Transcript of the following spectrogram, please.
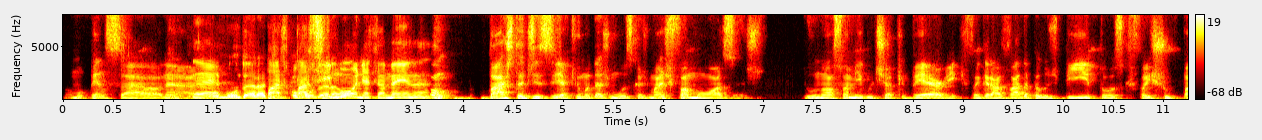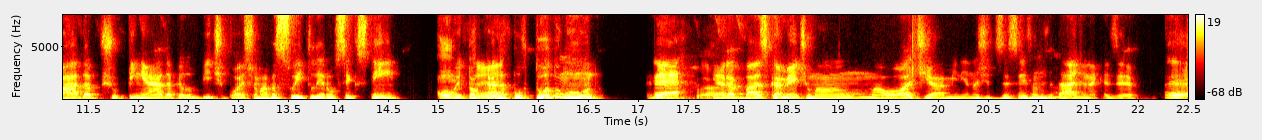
vamos pensar, né? É, o mundo era... Pa parcimônia também, né? Bom, basta dizer que uma das músicas mais famosas do nosso amigo Chuck Berry, que foi gravada pelos Beatles, que foi chupada, chupinhada pelo Beach Boys, chamava Sweet Little Sixteen. É, foi tocada sim. por todo mundo. É. Era basicamente uma, uma ode a meninas de 16 anos de idade, né? Quer dizer, é.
